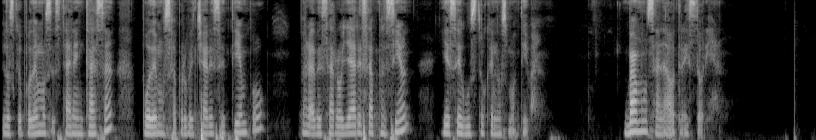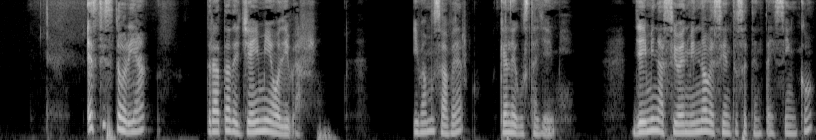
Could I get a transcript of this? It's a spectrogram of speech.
los que podemos estar en casa, podemos aprovechar ese tiempo para desarrollar esa pasión y ese gusto que nos motiva. Vamos a la otra historia. Esta historia Trata de Jamie Oliver. Y vamos a ver qué le gusta a Jamie. Jamie nació en 1975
